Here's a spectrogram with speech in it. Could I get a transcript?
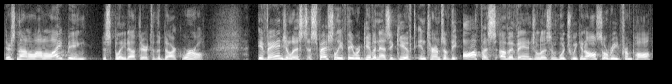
There's not a lot of light being displayed out there to the dark world. Evangelists, especially if they were given as a gift in terms of the office of evangelism, which we can also read from Paul,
